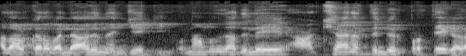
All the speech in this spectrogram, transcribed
അത് ആൾക്കാർ വല്ലാതെ നെഞ്ചേറ്റി. ഒന്നാമത് അതിലെ ആഖ്യാനത്തിന്റെ ഒരു പ്രത്യേകത.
